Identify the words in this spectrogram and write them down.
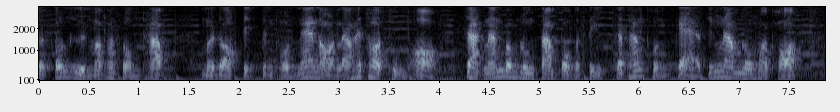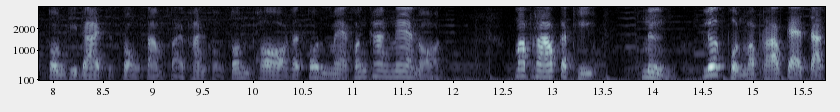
จากต้นอื่นมาผสมทับ เมื่อดอกติดเป็นผลแน่นอนแล้วให้ถอดถุงออก จากนั้นบำรุงตามปกติกระทั่งผลแก่จึงนำลงมาเพาะ ต้นที่ได้จะตรงตามสายพันธุ์ของต้นพ่อและต้นแม่ค่อนข้างแน่นอน มะพร้าวกะทิ 1. เลือกผลมะพร้าวแก่จัด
